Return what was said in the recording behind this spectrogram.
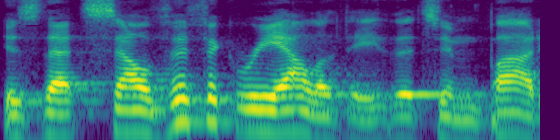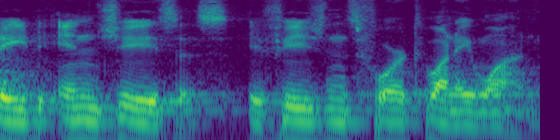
is that salvific reality that's embodied in Jesus, Ephesians 4:21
